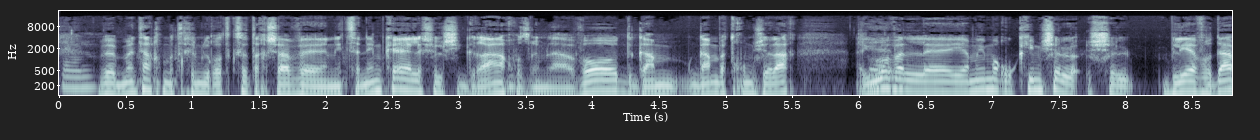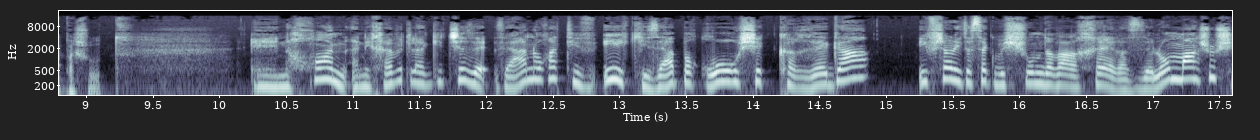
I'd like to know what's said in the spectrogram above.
כן. ובאמת אנחנו מתחילים לראות קצת עכשיו ניצנים כאלה של שגרה חוזרים לעבוד גם גם בתחום שלך. היו אבל ימים ארוכים של של בלי עבודה פשוט. נכון, אני חייבת להגיד שזה זה היה נורא טבעי, כי זה היה ברור שכרגע אי אפשר להתעסק בשום דבר אחר, אז זה לא משהו ש...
